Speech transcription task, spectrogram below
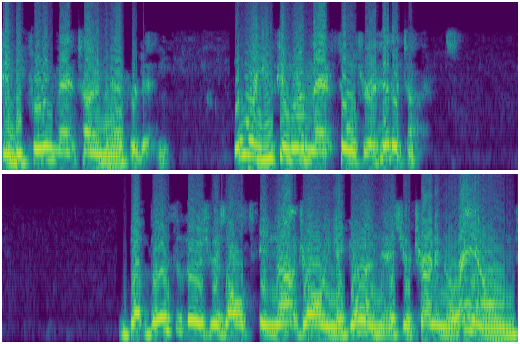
and be putting that time and effort in, or you can run that filter ahead of time. But both of those results in not drawing a gun as you're turning around,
